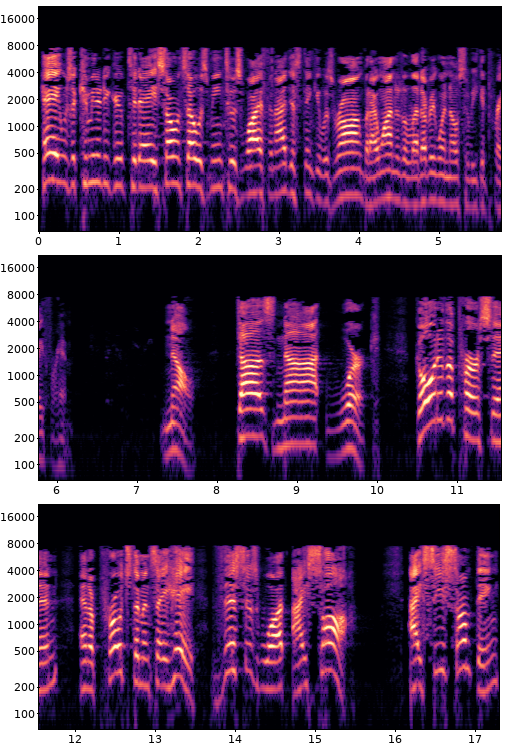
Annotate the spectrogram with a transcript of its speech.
Hey, it was a community group today. So and so was mean to his wife and I just think it was wrong, but I wanted to let everyone know so we could pray for him. No. Does not work. Go to the person and approach them and say, hey, this is what I saw. I see something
